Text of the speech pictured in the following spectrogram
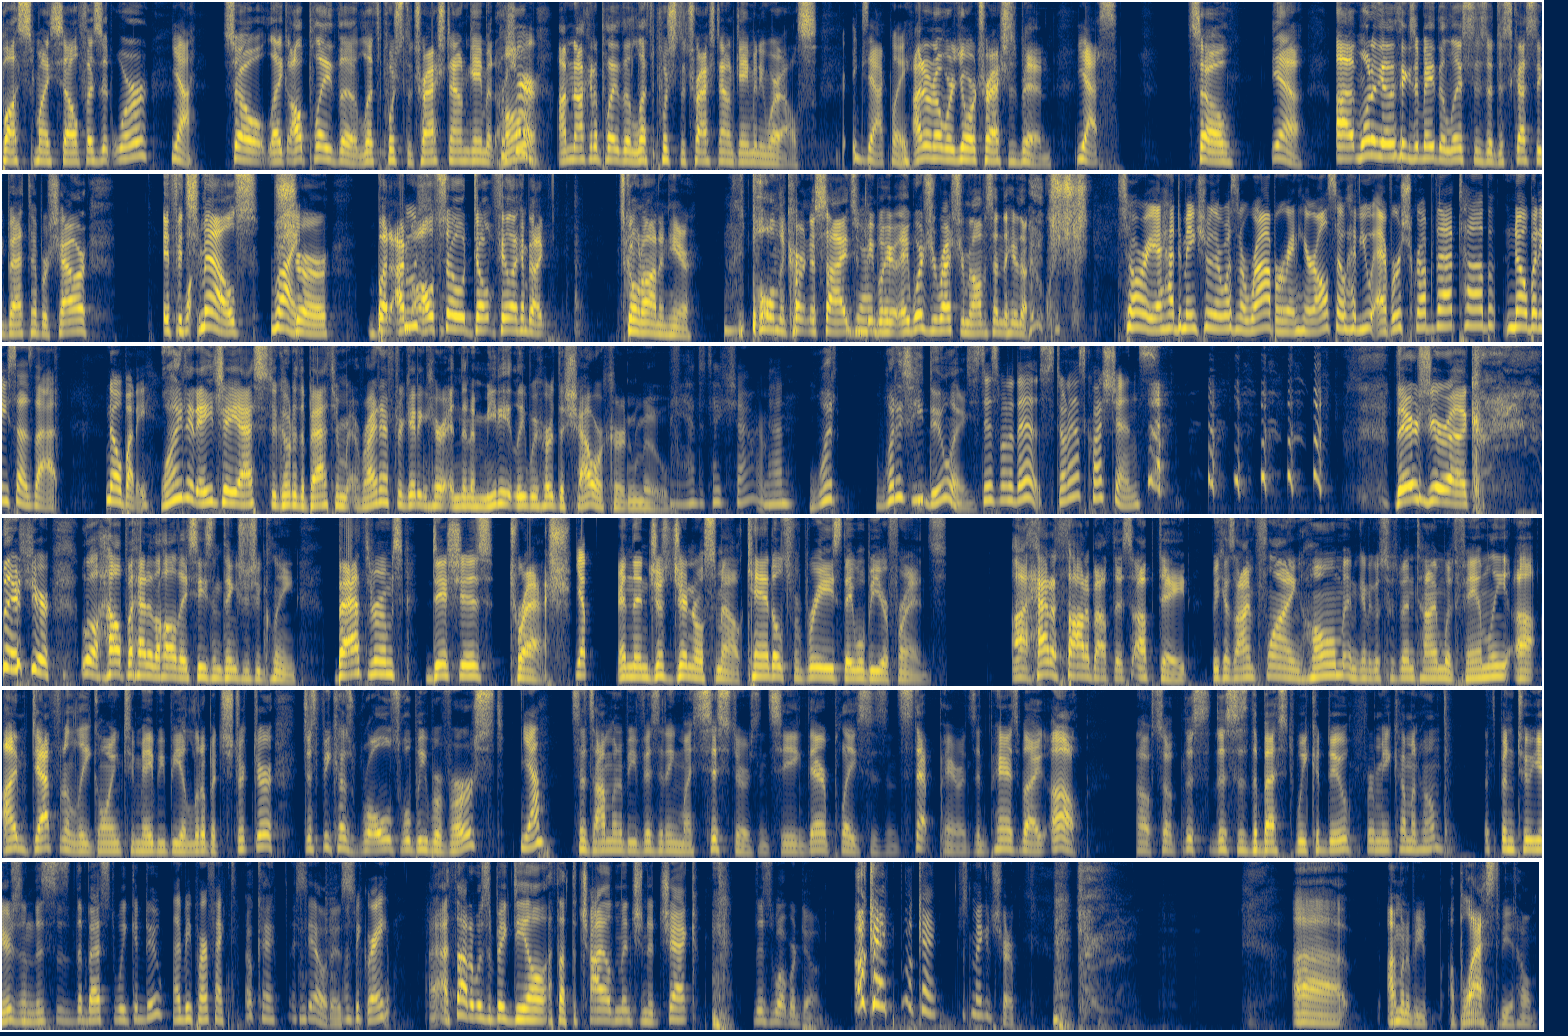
bust myself, as it were. yeah, So, like, I'll play the let's push the trash down game at For home. sure. I'm not going to play the let's push the trash down game anywhere else. Exactly. I don't know where your trash has been. yes. So, yeah. Uh, one of the other things that made the list is a disgusting bathtub or shower. If it smells, Right. sure. But I'm Who's- also don't feel like I'm like, what's going on in here? Just pulling the curtain aside so Yeah. people hear, hey, where's your restroom? And all of a sudden they hear the, Sorry, I had to make sure there wasn't a robber in here. Also, have you ever scrubbed that tub? Nobody says that. Nobody. why did AJ ask to go to the bathroom right after getting here and then immediately we heard the shower curtain move? You had to take a shower, man. What what is he doing? It is just what it is. Don't ask questions. There's your uh, there's your little help ahead of the holiday season things you should clean. Bathrooms, dishes, trash. yep. And then just general smell. Candles, Febreze, they will be your friends. I had a thought about this update because I'm flying home and going to go spend time with family. Uh, I'm definitely going to maybe be a little bit stricter just because roles will be reversed Yeah. since I'm going to be visiting my sisters and seeing their places and step parents and parents be like, oh, oh, so this this is the best we could do for me coming home. It's been two years and this is the best we could do. That'd be perfect. Okay, I see how it is. That'd be great. I, I thought it was a big deal. I thought the child mentioned a check. this is what we're doing. Okay, okay, just making sure. uh, I'm gonna be a blast to be at home.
